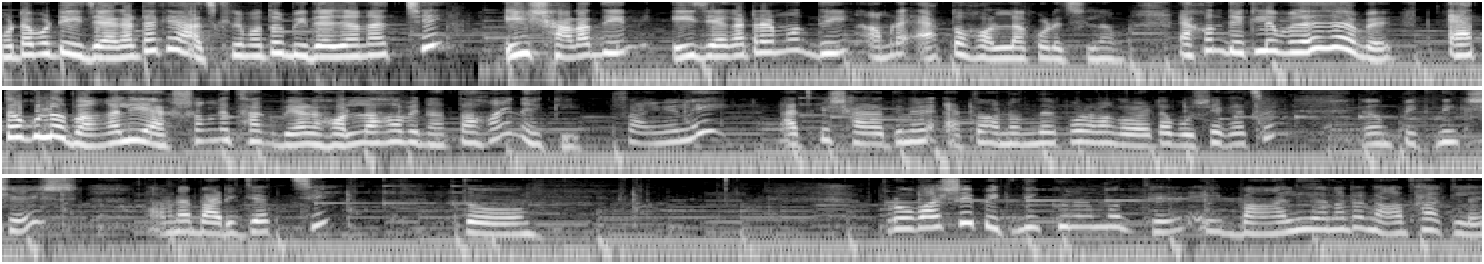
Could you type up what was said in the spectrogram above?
মোটামুটি এই জায়গাটাকে আজকের মতো বিদায় জানাচ্ছি। এই সারাদিন এই জায়গাটার মধ্যেই আমরা এত হল্লা করেছিলাম। এখন দেখলে বোঝা যাবে, এতগুলো বাঙালি একসঙ্গে থাকবে আর হল্লা হবে না, তা হয় নাকি? ফাইনালি আজকে সারাদিনের এত আনন্দের পর আমার গলাটা বসে গেছে এবং পিকনিক শেষ, আমরা বাড়ি যাচ্ছি। তো প্রবাসী পিকনিকগুলোর মধ্যে এই বাঙালি আনাটা না থাকলে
